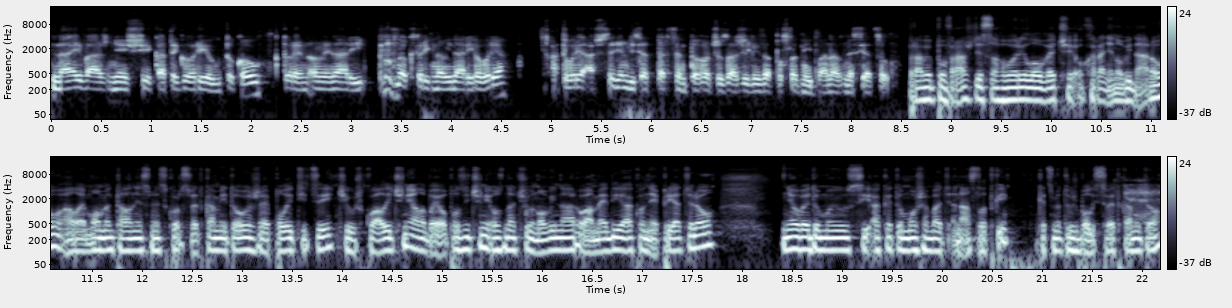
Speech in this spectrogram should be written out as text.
najvážnejšie kategórie útokov, ktoré novinári, o ktorých novinári hovoria a tvoria až 70% toho, čo zažili za posledných 12 mesiacov. Práve po vražde sa hovorilo o väčšej ochrane novinárov, ale momentálne sme skôr svedkami toho, že politici, či už koaliční alebo aj opoziční, označujú novinárov a médiá ako nepriateľov. Neuvedomujú si, aké to môže mať následky, keď sme tu už boli svedkami toho?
